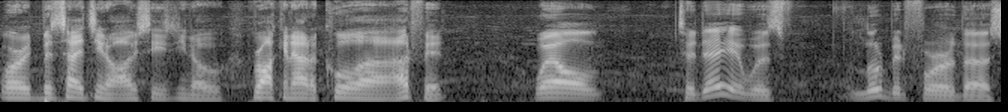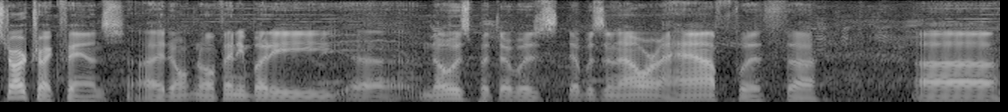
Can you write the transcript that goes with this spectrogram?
or besides you know obviously you know rocking out a cool uh, outfit? Well, today it was a little bit for the Star Trek fans. I don't know if anybody uh, knows, but there was there was an hour and a half with uh, uh,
